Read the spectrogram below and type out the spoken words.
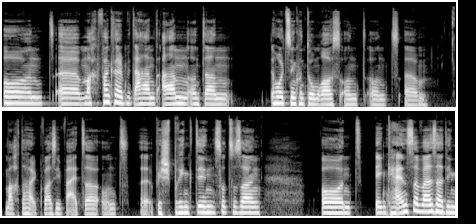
und äh, macht, fangt halt mit der Hand an und dann holt sie ein Kondom raus und, und ähm, macht er halt quasi weiter und äh, bespringt ihn sozusagen. Und in keinster Weise hat, ihn,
